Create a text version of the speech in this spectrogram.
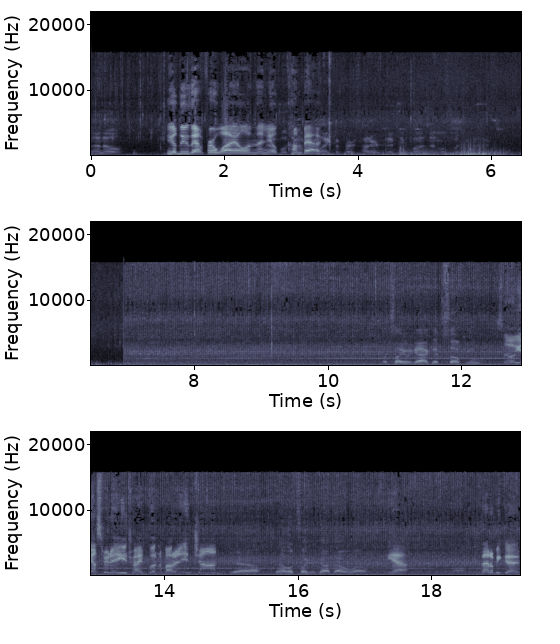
and then it'll You'll do that for a while and then Yeah, you'll we'll do come for back. like the first 150 foot, and then we'll switch it back. Looks like we got a good soaking. So yesterday you tried putting about an inch on? Yeah, that looks like it got down well. Yeah. That'll be good.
